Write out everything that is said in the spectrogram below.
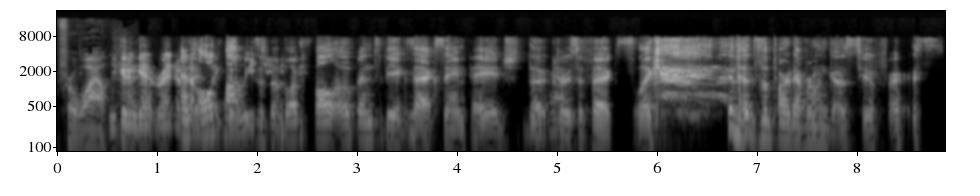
for a while. You couldn't get rid of and it. And all like copies of the book fall open to the exact same page the Yeah. crucifix like that's the part everyone goes to first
